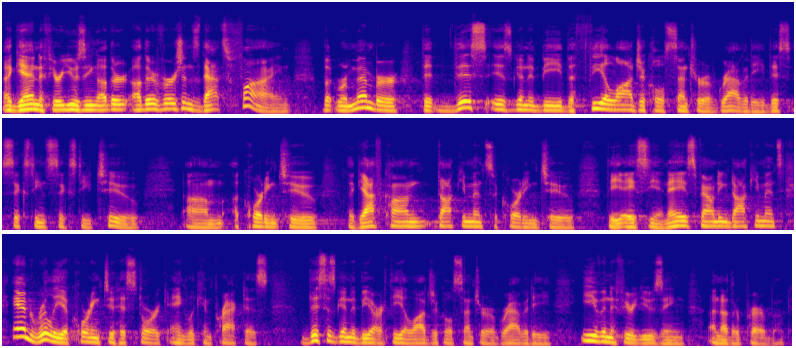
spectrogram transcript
Again, if you're using other, other versions, that's fine, but remember that this is going to be the theological center of gravity, this 1662 um, according to the GAFCON documents, according to the ACNA's founding documents, and really according to historic Anglican practice. This is going to be our theological center of gravity, even if you're using another prayer book.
